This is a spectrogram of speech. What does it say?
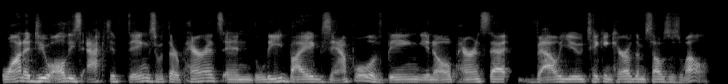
want to do all these active things with their parents and lead by example of being, you know, parents that value taking care of themselves as well.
